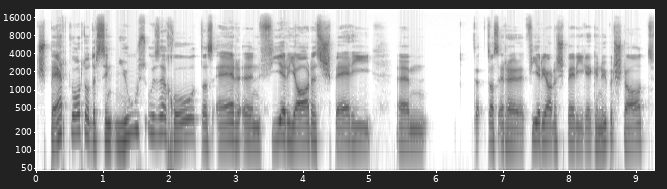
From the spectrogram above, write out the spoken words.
gesperrt worden oder sind News rausgekommen, dass er eine Vierjahressperre, ähm, dass er eine Vierjahressperre gegenübersteht,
